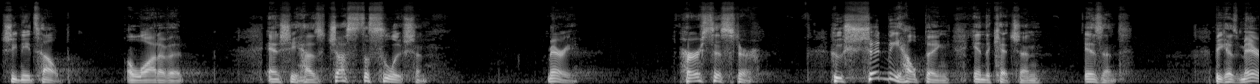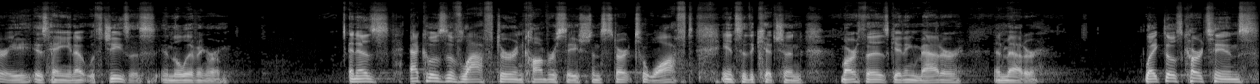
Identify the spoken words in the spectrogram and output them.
She needs help, a lot of it. And she has just the solution Mary, her sister, who should be helping in the kitchen, isn't. Because Mary is hanging out with Jesus in the living room. And as echoes of laughter and conversation start to waft into the kitchen, Martha is getting madder and madder. Like those cartoons,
